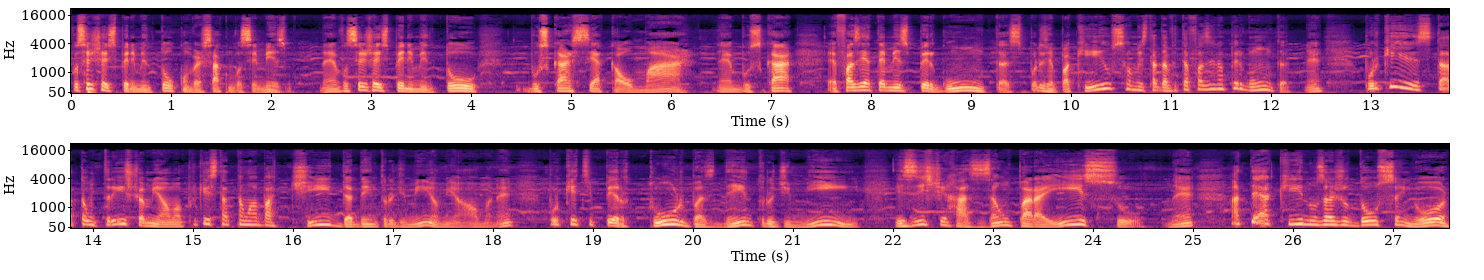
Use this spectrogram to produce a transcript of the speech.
Você já experimentou conversar com você mesmo, né? Você já experimentou buscar se acalmar, né, buscar é, fazer até mesmo perguntas. Por exemplo, aqui o salmista Davi está fazendo a pergunta, né? Por que está tão triste a minha alma? Por que está tão abatida dentro de mim a minha alma, né? Por que te perturbas dentro de mim? Existe razão para isso, né? Até aqui nos ajudou o Senhor,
